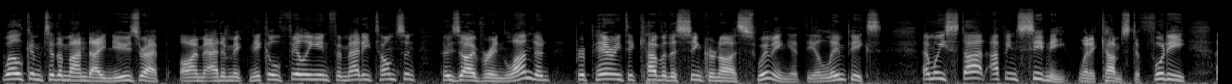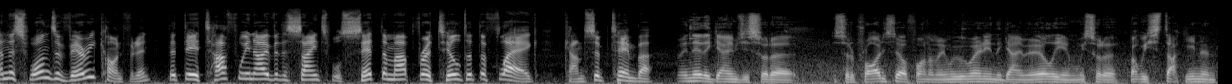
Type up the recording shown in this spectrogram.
Welcome to the Monday News Wrap. I'm Adam McNicol, filling in for Maddie Thompson, who's over in London preparing to cover the synchronised swimming at the Olympics. And we start up in Sydney when it comes to footy, and the Swans are very confident that their tough win over the Saints will set them up for a tilt at the flag come September. I mean, they're the games you sort of you sort of pride yourself on. I mean, we weren't in the game early, and we sort of, but we stuck in and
